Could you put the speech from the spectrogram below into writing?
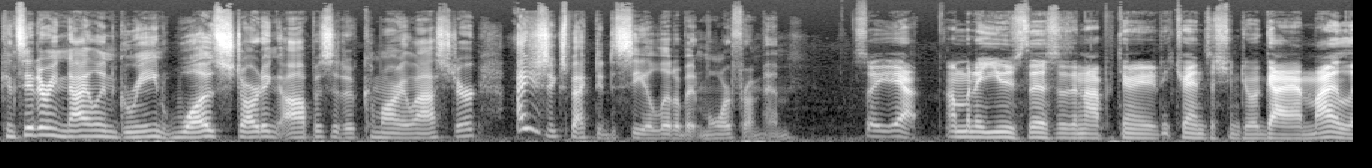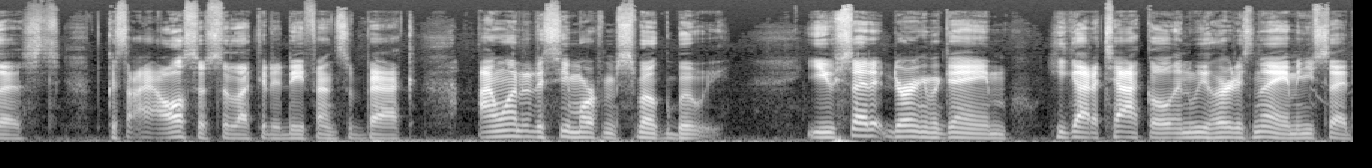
considering Nyland Green was starting opposite of Kamari Lassiter, I just expected to see a little bit more from him. So yeah, I'm going to use this as an opportunity to transition to a guy on my list because I also selected a defensive back. I wanted to see more from Smoke Bowie. You said it during the game. He got a tackle, and we heard his name, and you said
